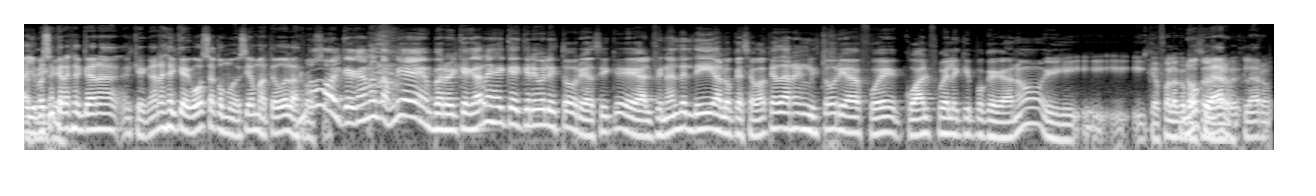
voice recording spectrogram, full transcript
Ah, yo pensé que... era el que gana, el que gana es el que goza, como decía Mateo de la Rosa. No, el que gana también, pero el que gana es el que escribe la historia. Así que al final del día, lo que se va a quedar en la historia fue cuál fue el equipo que ganó y, y, qué fue lo que no, pasó. Claro, claro.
